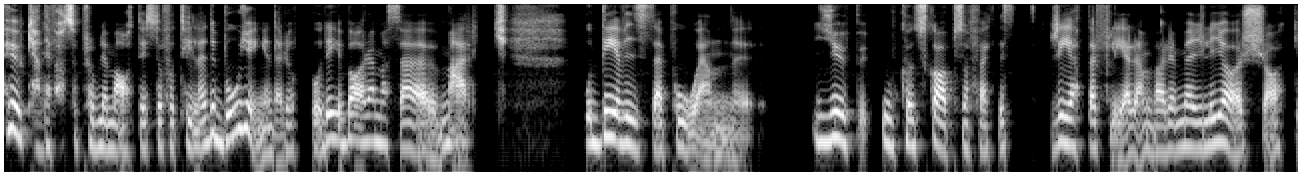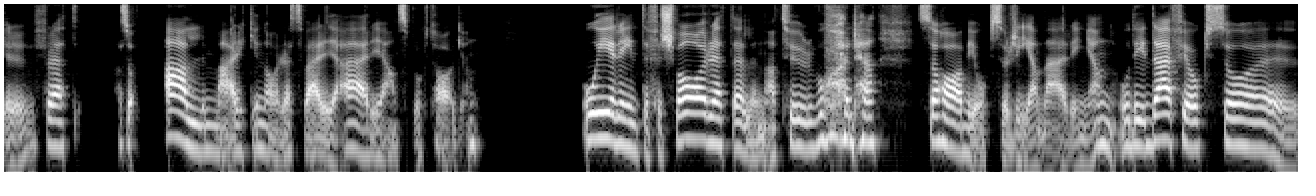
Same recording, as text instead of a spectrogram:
hur kan det vara så problematiskt att få till det? Det bor ju ingen där uppe och det är bara massa mark. Och det visar på en eh, djup okunskap som faktiskt retar fler än vad det möjliggör saker. För att alltså, all mark i norra Sverige är i anspråktagen. Och är det inte försvaret eller naturvården så har vi också rennäringen. Och det är därför jag också, eh,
